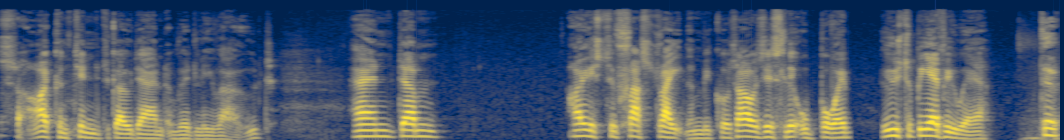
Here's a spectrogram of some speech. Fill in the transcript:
So I continued to go down to Ridley Road, and um, I used to frustrate them because I was this little boy who used to be everywhere. The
